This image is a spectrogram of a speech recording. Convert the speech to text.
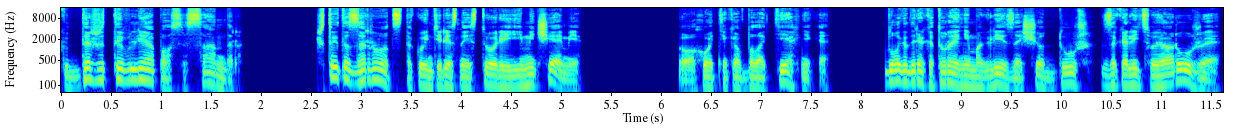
Куда же ты вляпался, Сандер? Что это за род с такой интересной историей и мечами? У охотников была техника, благодаря которой они могли за счет душ закалить свое оружие,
